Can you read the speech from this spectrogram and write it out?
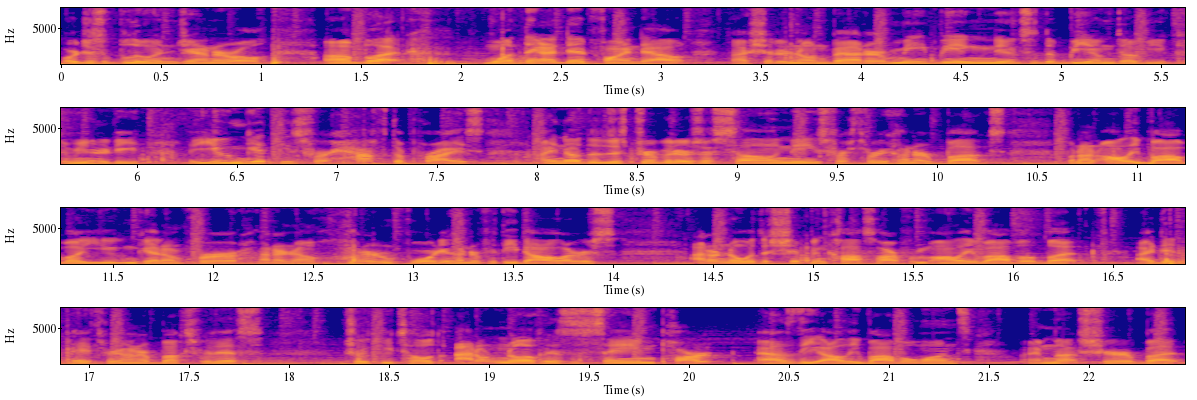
or just blue in general. Uh, but one thing I did find out, I should have known better, me being new to the BMW community, that you can get these for half the price. I know the distributors are selling these for 300 bucks, but on Alibaba you can get them for, I don't know, 140, 150 dollars. I don't know what the shipping costs are from Alibaba, but I did pay 300 bucks for this. Truth be told, I don't know if it's the same part as the Alibaba ones. I'm not sure, but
